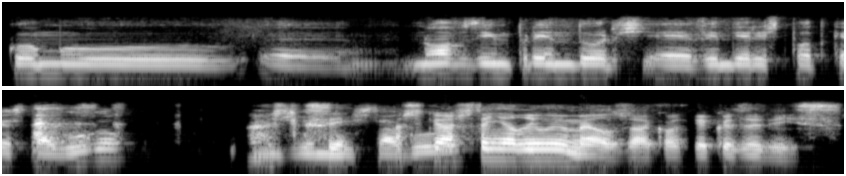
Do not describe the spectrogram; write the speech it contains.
como uh, novos empreendedores é vender este podcast à Google. Acho que sim. Acho que, acho que tenho ali um e-mail já, qualquer coisa disso.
